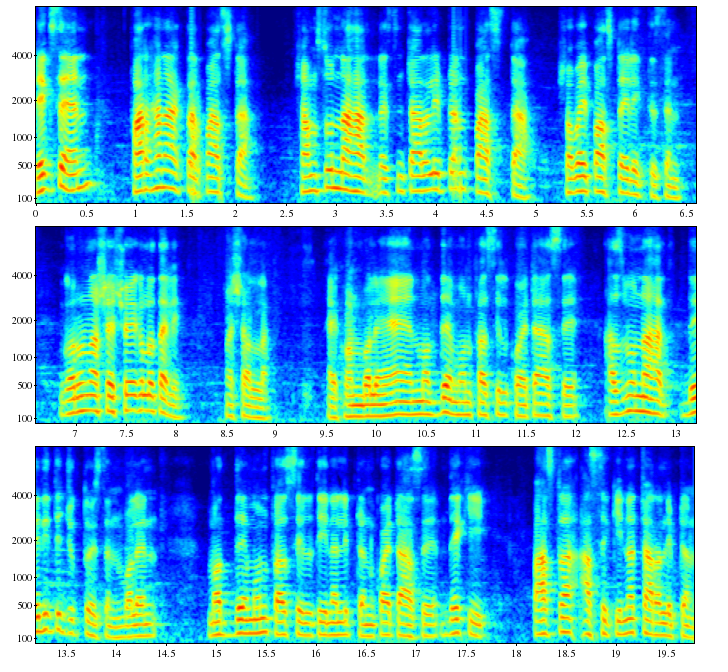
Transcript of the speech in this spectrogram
লিখছেন, ফারহানা আক্তার পাঁচটা, শামসুন নাহার লিখছেন, চার লিপটান পাঁচটা, সবাই পাঁচটাই লিখতেছেন। গণনা শেষ হয়ে গেল তাহলে মাসাল্লাহ এখন বলেন, মধ্যে মুনফাসিল কয়টা আছে? আজমুন নাহার দেরিতে যুক্ত হয়েছেন, বলেন, মধ্যে মুনফাসিল, তিনা লিপটান কয়টা আছে? দেখি, পাঁচটা আছে কি না চারা লিপটান।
